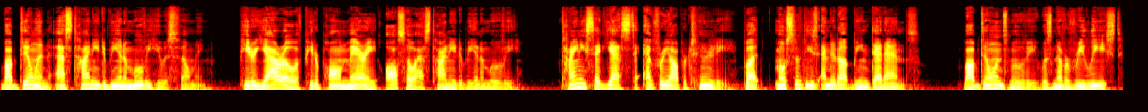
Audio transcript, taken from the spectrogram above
Bob Dylan asked Tiny to be in a movie he was filming. Peter Yarrow of Peter Paul and Mary also asked Tiny to be in a movie. Tiny said yes to every opportunity, but most of these ended up being dead ends. Bob Dylan's movie was never released.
